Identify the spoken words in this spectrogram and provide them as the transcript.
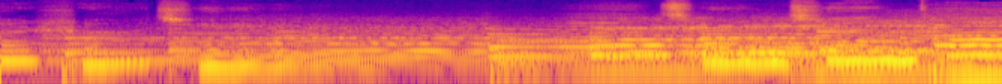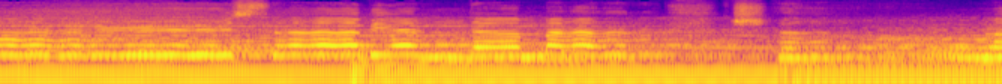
的热情。从前的日色变得慢，车马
